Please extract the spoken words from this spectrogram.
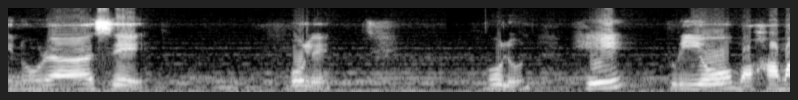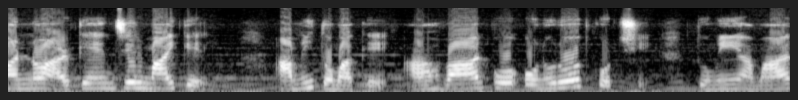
ইনুরা জে বলে বলুন, হে প্রিয়, মহামান্য আর্কেঞ্জেল মাইকেল, আমি তোমাকে আহ্বান ও অনুরোধ করছি, তুমি আমার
